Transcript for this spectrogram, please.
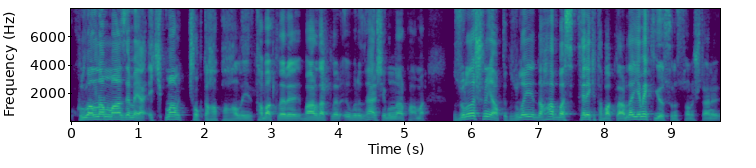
kullanılan malzeme yani ekipman çok daha pahalıydı. Tabakları, bardakları, ıvırız her şey bunlar pahalı. Ama Zula'da şunu yaptık. Zula'yı daha basit teneke tabaklarda yemek yiyorsunuz sonuçta. Hani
